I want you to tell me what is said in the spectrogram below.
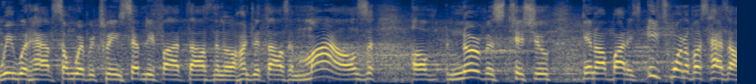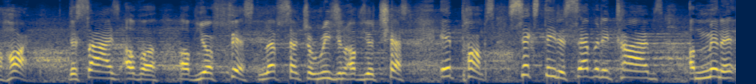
we would have somewhere between 75,000 and 100,000 miles of nervous tissue in our bodies. Each one of us has a heart the size of, a, of your fist, left central region of your chest. It pumps 60 to 70 times a minute,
